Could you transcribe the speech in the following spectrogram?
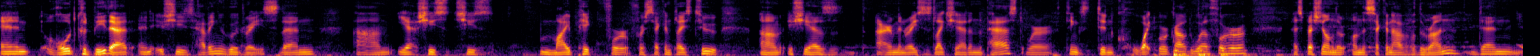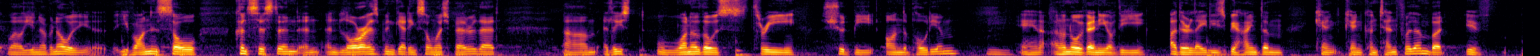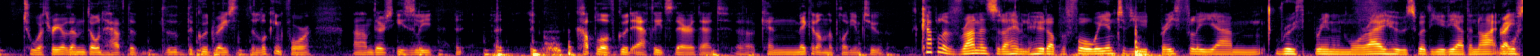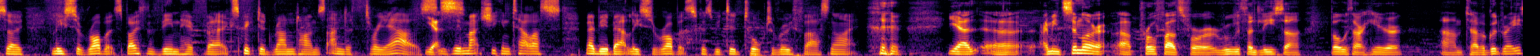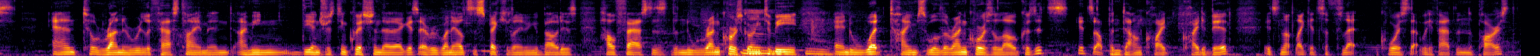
And Roth could be that, and if she's having a good race, then um, yeah, she's she's my pick for, for second place too. Um, if she has Ironman races like she had in the past, where things didn't quite work out well for her, especially on the on the second half of the run, then well, you never know. Yvonne is so consistent, and, and Laura has been getting so much better that um, at least one of those three should be on the podium. And I don't know if any of the other ladies behind them can can contend for them, but if two or three of them don't have the the, the good race that they're looking for, um, there's easily a, a, a couple of good athletes there that uh, can make it on the podium too. A couple of runners that I haven't heard of before. We interviewed briefly um, Ruth Brennan Morrey, who was with you the other night, Right. and also Lisa Roberts. Both of them have uh, expected run times under three hours. Yes. Is there much you can tell us maybe about Lisa Roberts? Because we did talk to Ruth last night. Yeah, uh, I mean similar uh, profiles for Ruth and Lisa. Both are here um, to have a good race and to run a really fast time. And I mean, the interesting question that I guess everyone else is speculating about is how fast is the new run course going to be, and what times will the run course allow? Because it's it's up and down quite quite a bit. It's not like it's a flat course that we've had in the past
